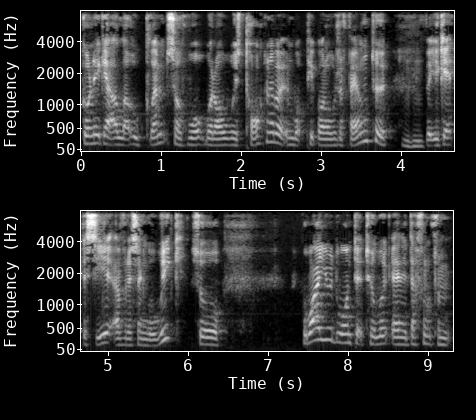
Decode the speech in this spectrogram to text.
going to get a little glimpse of what we're always talking about and what people are always referring to, but you get to see it every single week. So why you would want it to look any different from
